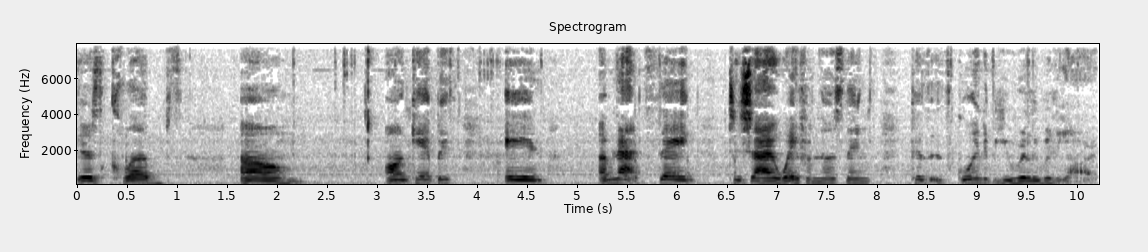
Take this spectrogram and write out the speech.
there's clubs um, on campus. And I'm not saying to shy away from those things because it's going to be really, really hard.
